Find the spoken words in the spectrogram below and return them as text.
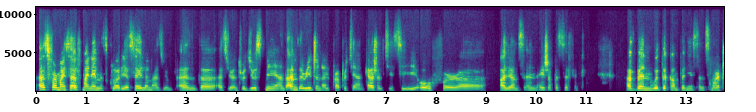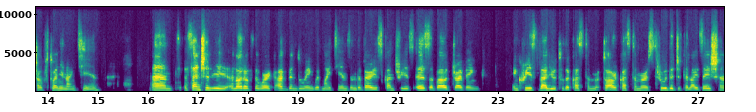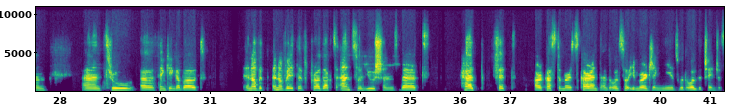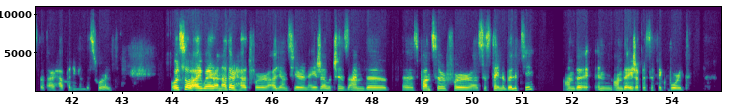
As for myself, my name is Claudia Salem, as you and uh, as you introduced me, and I'm the regional property and casualty CEO for uh, Allianz in Asia Pacific. I've been with the company since March of 2019, and essentially, a lot of the work I've been doing with my teams in the various countries is about driving increased value to the customer to our customers through digitalization and through uh, thinking about innov- innovative products and solutions that help fit our customers' current and also emerging needs with all the changes that are happening in this world. Also, I wear another hat for Allianz here in Asia, which is I'm the uh, sponsor for uh, sustainability on the in on the Asia Pacific board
